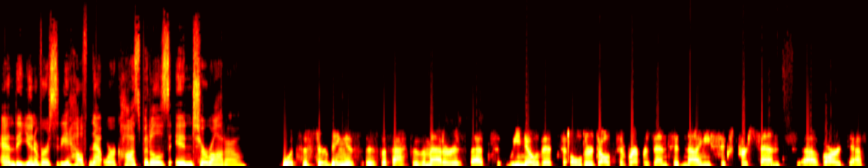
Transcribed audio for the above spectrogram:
and the University Health Network Hospitals in Toronto. What's disturbing is, is the fact of the matter is that we know that older adults have represented 96% of our deaths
